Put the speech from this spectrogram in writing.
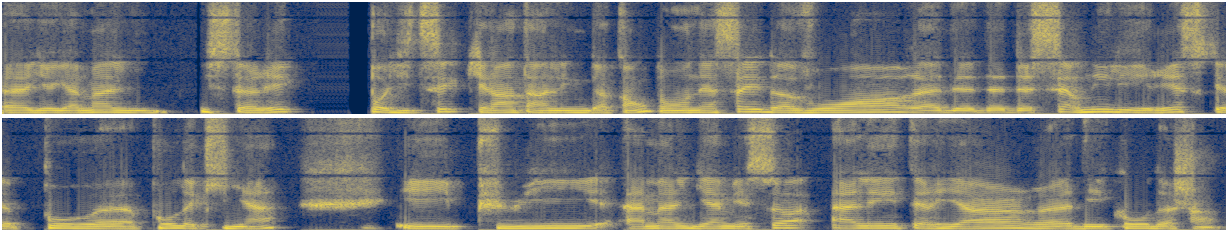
il y a également l'historique politique qui rentre en ligne de compte. On essaie de voir, de, de, de cerner les risques pour, pour le client et puis amalgamer ça à l'intérieur des cours de change.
